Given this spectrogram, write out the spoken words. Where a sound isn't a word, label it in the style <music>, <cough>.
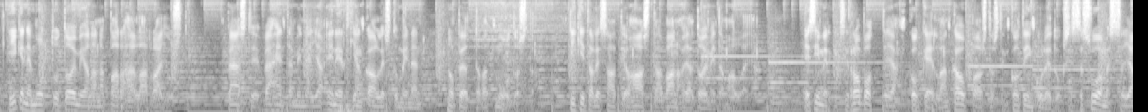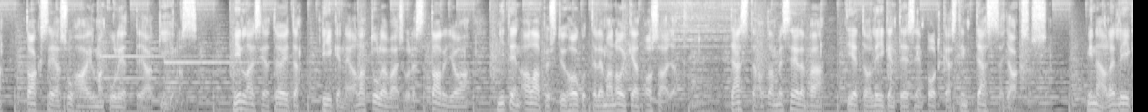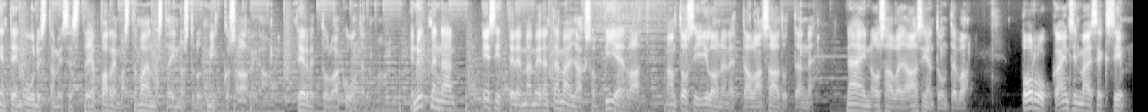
Liikenne muuttuu toimialana parhaillaan rajusti. Päästöjen vähentäminen ja energian kallistuminen nopeuttavat muutosta. Digitalisaatio haastaa vanhoja toimintamalleja. Esimerkiksi robotteja kokeillaan kauppaostosten kotiinkuljetuksissa Suomessa ja takseja suhaa ilman kuljettajaa Kiinassa. Millaisia töitä liikenneala tulevaisuudessa tarjoaa, miten ala pystyy houkuttelemaan oikeat osaajat. Tästä otamme selvää tietoa liikenteeseen podcastin tässä jaksossa. Minä olen liikenteen uudistamisesta ja paremmasta maailmasta innostunut Mikko Saariaho. Tervetuloa kuuntelemaan. Ja nyt mennään esittelemään meidän tämän jakson vieraat. Mä oon tosi iloinen, että ollaan saatu tänne näin osaava ja asiantunteva porukka. Ensimmäiseksi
